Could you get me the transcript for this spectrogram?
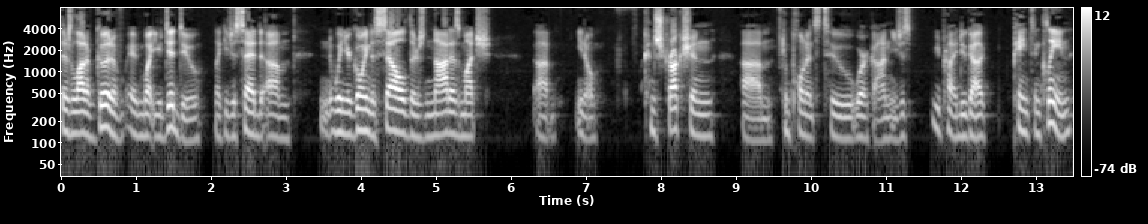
there's a lot of good of, in what you did do. Like you just said, um, when you're going to sell, there's not as much, uh, you know, construction um, components to work on. You just you probably do got paint and clean.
